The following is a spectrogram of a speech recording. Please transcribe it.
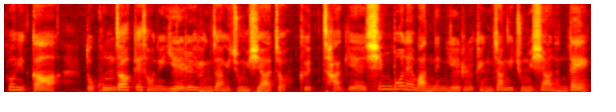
그러니까 또 공자께서는 예를 굉장히 중시하죠. 그 자기의 신분에 맞는 예를 굉장히 중시하는데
